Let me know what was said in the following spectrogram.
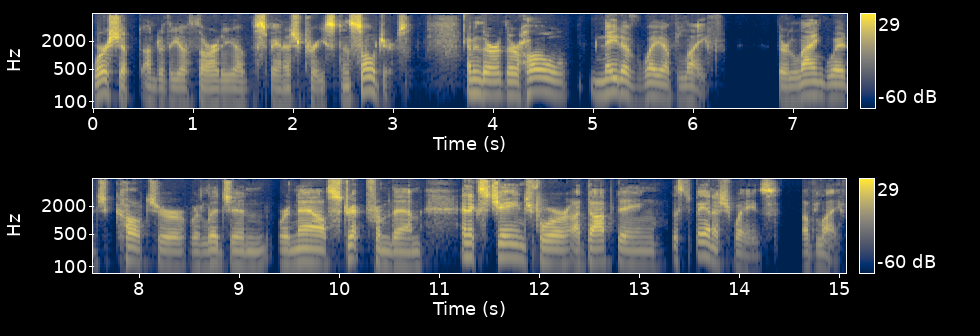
worshipped under the authority of the Spanish priests and soldiers. I mean, their, their whole native way of life, their language, culture, religion were now stripped from them in exchange for adopting the Spanish ways of life.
